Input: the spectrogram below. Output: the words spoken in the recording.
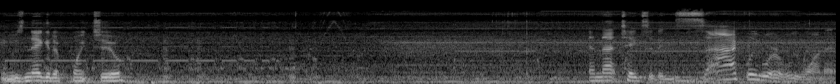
It was negative 0.2. And that takes it exactly where we want it.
